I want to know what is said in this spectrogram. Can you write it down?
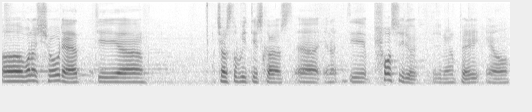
want to show that the uh, just we discussed, uh, you know, the procedure is you know, very, you know,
